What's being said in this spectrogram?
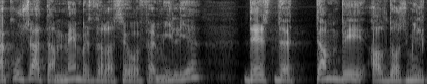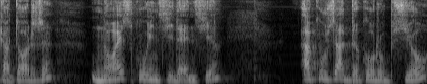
acusat amb membres de la seva família des de també el 2014 no és coincidència, acusat de corrupció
